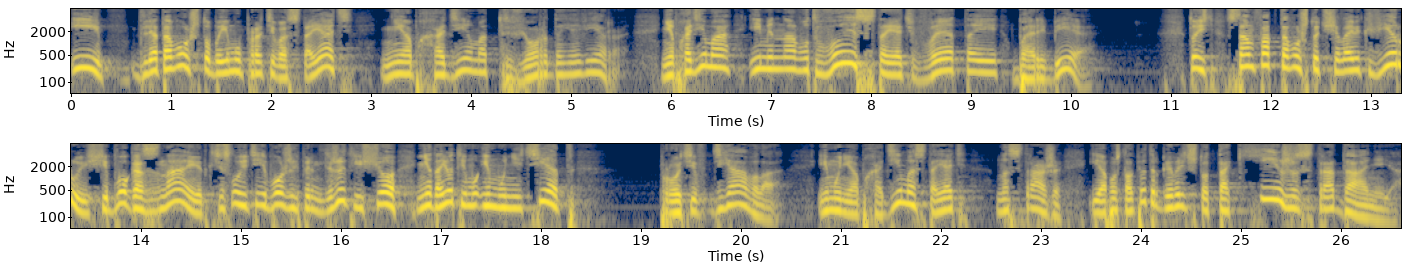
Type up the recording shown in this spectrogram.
И для того, чтобы ему противостоять, необходима твердая вера. Необходимо именно вот выстоять в этой борьбе. То есть сам факт того, что человек верующий, Бога знает, к числу детей Божьих принадлежит, еще не дает ему иммунитет против дьявола. Ему необходимо стоять на страже. И апостол Петр говорит, что такие же страдания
